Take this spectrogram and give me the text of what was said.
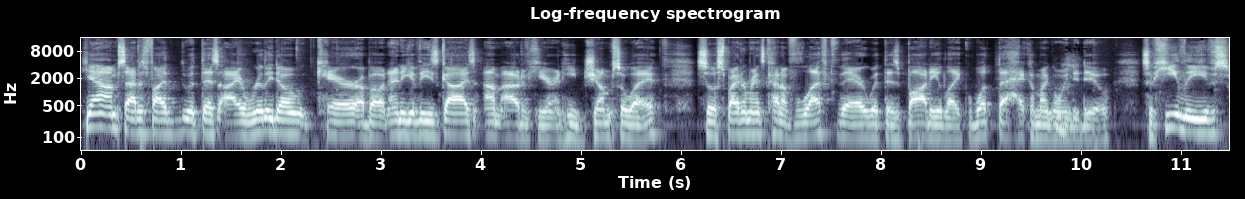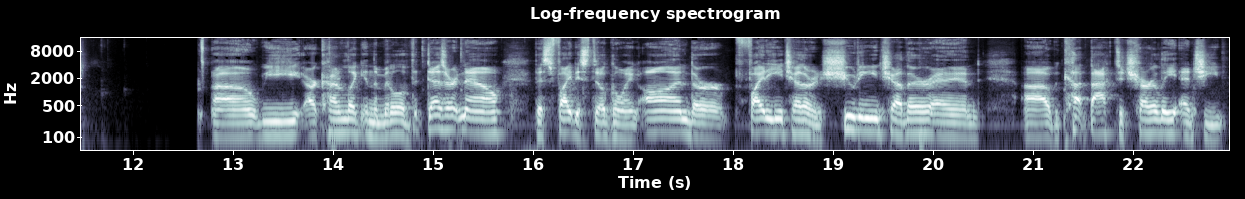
yeah i'm satisfied with this. I really don't care about any of these guys. I'm out of here. And he jumps away. So spider-man's kind of left there with this body like what the heck am i going to do? So he leaves uh, we are kind of like in the middle of the desert now. This fight is still going on. They're fighting each other and shooting each other. And uh, we cut back to Charlie, and she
